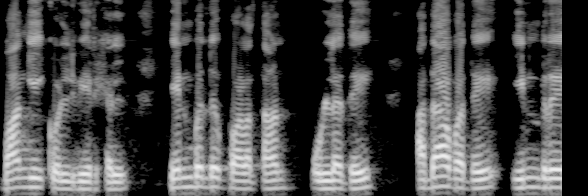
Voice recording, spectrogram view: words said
வாங்கிக் கொள்வீர்கள் என்பது போலத்தான் உள்ளது. அதாவது இன்று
